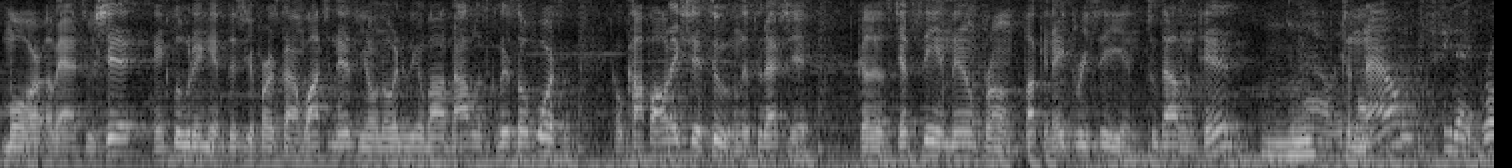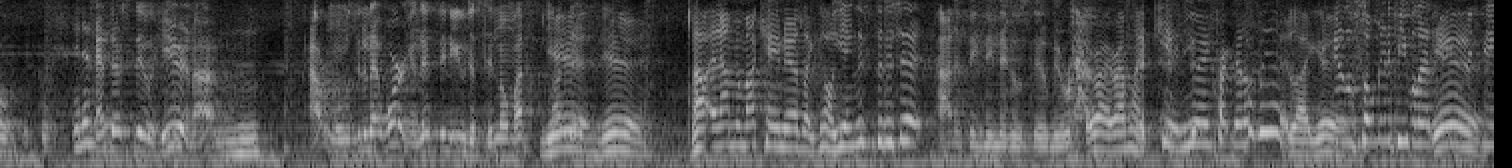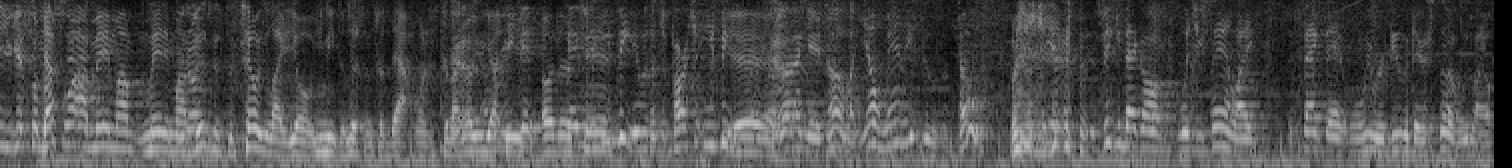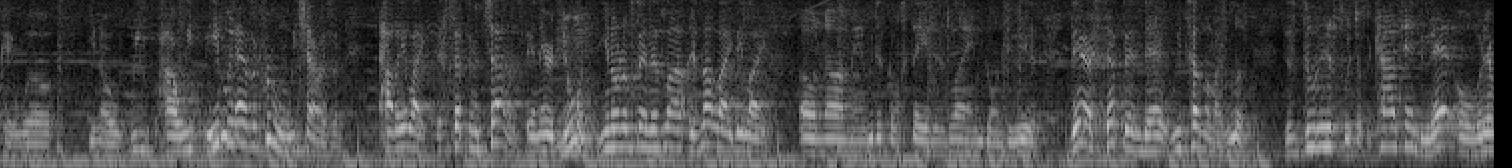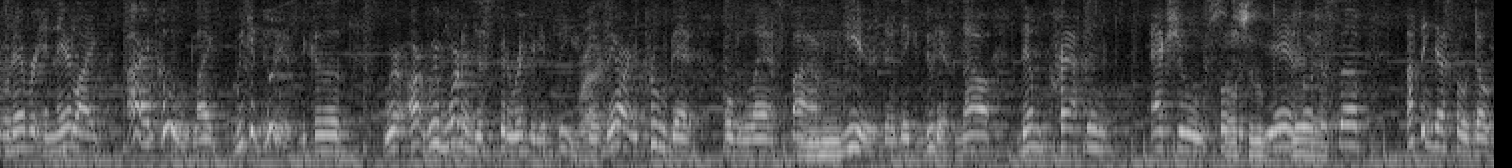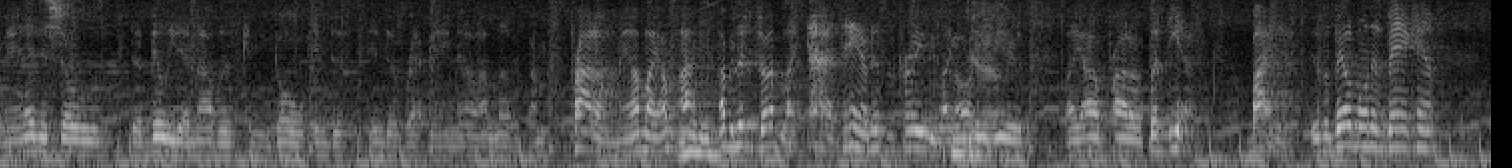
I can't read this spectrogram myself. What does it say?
more of Add 2 shit, including if this is your first time watching this, you don't know anything about Noveliss Clear Soul Forces, go cop all that shit too and listen to that shit. Cause just seeing them from fucking A3C in 2010, mm-hmm. to now. It's To now? To see that growth is great. And it's and they're still here, and I, mm-hmm. I remember sitting at work and they see you just sitting on my, my yeah, desk. yeah. Now, and I remember I came there, I was like, "Dog, you ain't listen to this yet?" I didn't think these niggas would still be around. Right, right. I'm like, "Kid, you ain't cracked that open yet?" Like, yeah. There's so many people at Yeah, A3C, and you get so much. That's why I made my made it my You know? business to tell you, like, yo, you need to listen to that one because I know you got he these gave, other gave ten. EP. It was a departure EP. Yeah. That's what I gave to him. I was like, yo, man, these dudes are dope. But yeah, piggyback off what you're saying, like the fact that when we reviewed their stuff, we like, okay, well, you know, we how we even as a crew when we challenge them, how they like accepting the challenge and they're doing it. You know what I'm saying? It's not it's not like they like, oh nah, man, we just gonna stay in this lane. We gonna do this. They're accepting that we tell them like, look. Just do this, switch up the content, do that, or whatever, whatever, and they're like, "All right, cool. Like we can do this because we're we're more than just spitterific MCs. So Right. they already proved that over the last 5 mm-hmm. years that they can do this. Now them crafting actual social, Social- yeah, yeah. social stuff. I think that's so dope, man. That just shows the ability that Noveliss can go in this in this rap game, man. I, I love it. I'm proud of them, man. I'm like, I'm, I, mm-hmm. I've been listening to. it, I'm like, God damn, this is crazy. Like all Yeah. these years, like I'm proud of. But yes, buy this. It's available on this Bandcamp.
